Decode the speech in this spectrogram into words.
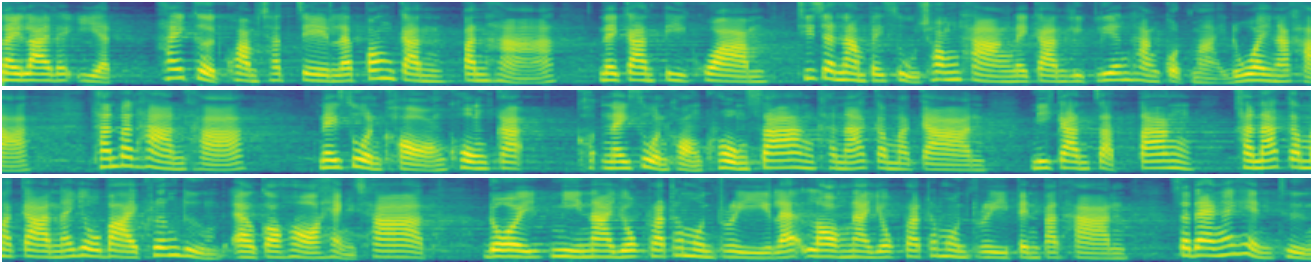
ในรายละเอียดให้เกิดความชัดเจนและป้องกันปัญหาในการตีความที่จะนำไปสู่ช่องทางในการหลีกเลี่ยงทางกฎหมายด้วยนะคะ ท่านประธานคะในส่วนของโครงกะในส่วนของโครงสร้างคณะกรรมการ มีการจัดตั้งคณะกรรมการนโยบายเครื่องดื่มแอลกอฮอล์แห่งชาติ โดยมีนายกรัฐมนตรี และรองนายกรัฐมนตรีเป็นประธาน แสดงให้เห็นถึง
